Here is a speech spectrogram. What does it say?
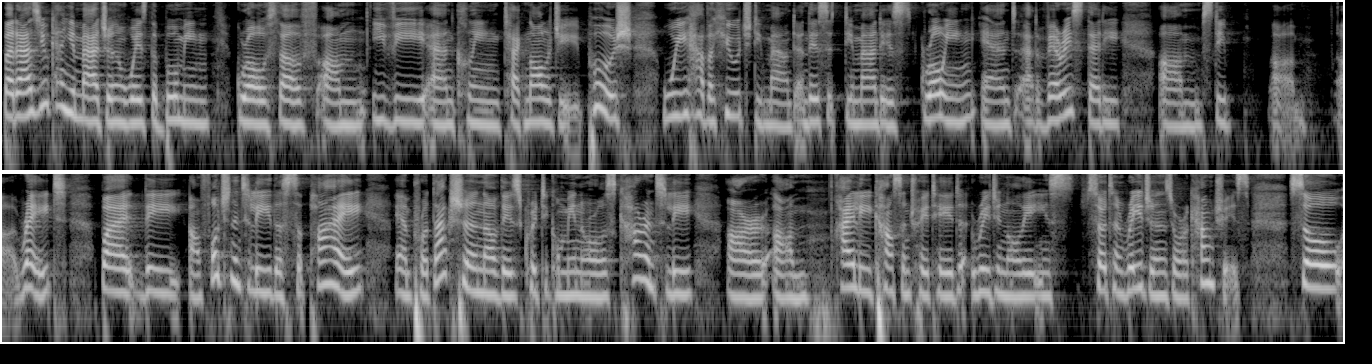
But as you can imagine, with the booming growth of um, EV and clean technology push, we have a huge demand, and this demand is growing and at a very steady, um, steep um, uh, rate, but the, unfortunately, the supply and production of these critical minerals currently are um, highly concentrated regionally in certain regions or countries. So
